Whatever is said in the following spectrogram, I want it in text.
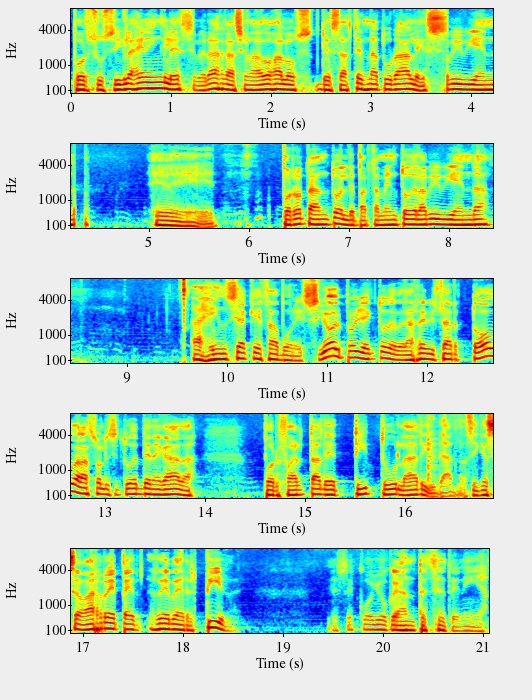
por sus siglas en inglés, ¿verdad? Relacionados a los desastres naturales, vivienda, eh, Por lo tanto, el Departamento de la Vivienda, agencia que favoreció el proyecto, deberá revisar todas las solicitudes denegadas por falta de titularidad. Así que se va a revertir ese escollo que antes se tenía.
